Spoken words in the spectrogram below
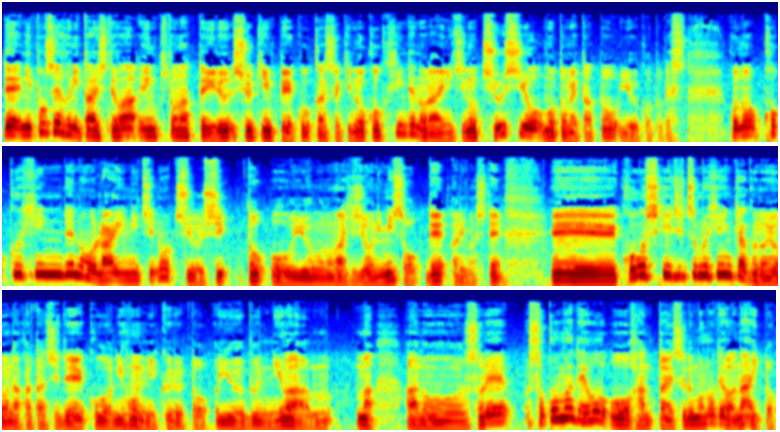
で日本政府に対しては延期となっている習近平国家主席の国賓での来日の中止を求めたということです。この国賓での来日の中止というものが非常にミソでありまして、えー、公式実務賓客のような形でこう日本に来るという分にはまあ、あのそれそこまでを反対するものではないと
